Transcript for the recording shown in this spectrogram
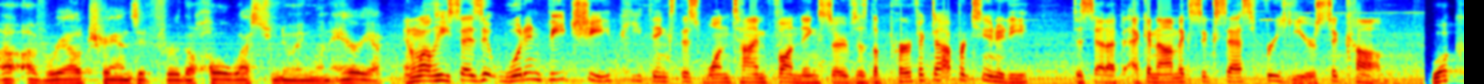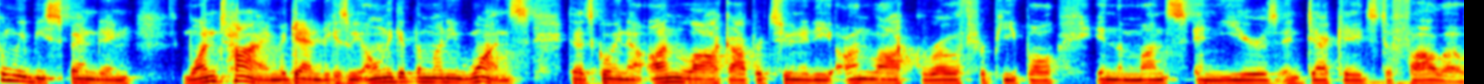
uh, of rail transit for the whole Western New England area. And while he says it wouldn't be cheap, he thinks this one time funding serves as the perfect opportunity to set up economic success for years to come. What can we be spending one time, again, because we only get the money once, that's going to unlock opportunity, unlock growth for people in the months and years and decades to follow?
